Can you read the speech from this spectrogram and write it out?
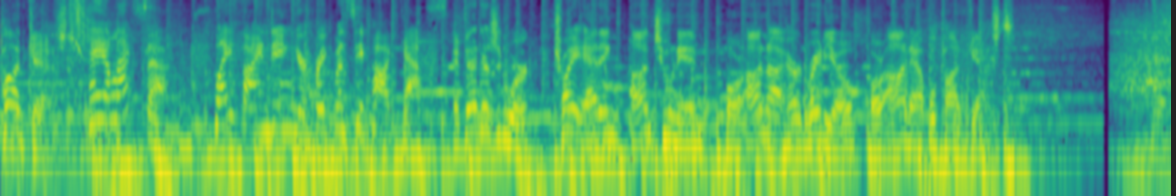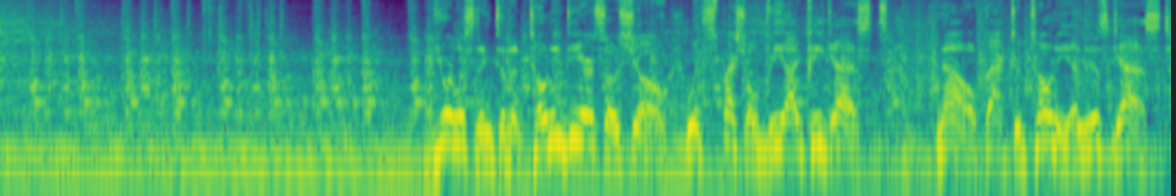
podcast. Hey, Alexa, play Finding Your Frequency podcast. If that doesn't work, try adding on TuneIn or on iHeartRadio or on Apple Podcasts. You're listening to the Tony D'Urso Show with special VIP guests. Now, back to Tony and his guest.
